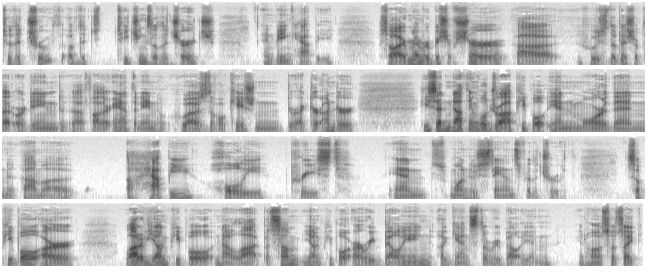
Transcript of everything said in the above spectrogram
to the truth of the t- teachings of the church and being happy. So I remember Bishop Schnurr, uh, who's the bishop that ordained uh, Father Anthony, and who I was the vocation director under. He said nothing will draw people in more than um, a, a happy, holy priest and one who stands for the truth. So people are, a lot of young people, not a lot, but some young people are rebelling against the rebellion. You know, so it's like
